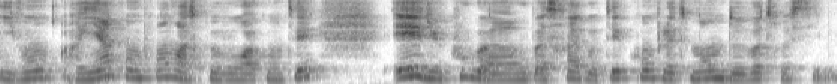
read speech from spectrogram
ils vont rien comprendre à ce que vous racontez. Et du coup, ben, vous passerez à côté complètement de votre cible.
